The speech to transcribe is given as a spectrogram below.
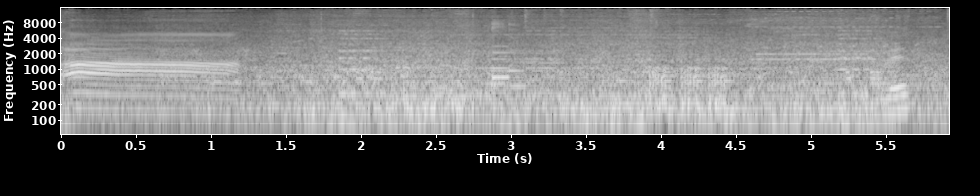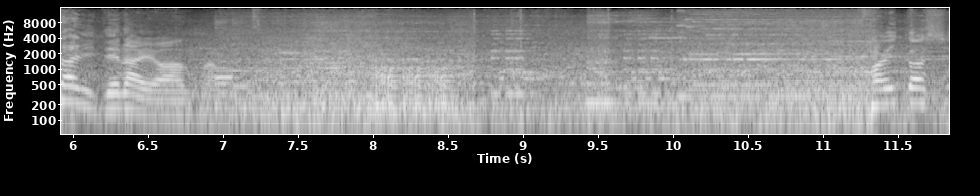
あめったに出ないよあんな買い足。し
